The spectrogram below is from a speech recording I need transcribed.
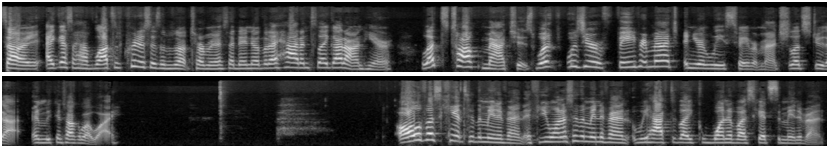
Sorry, I guess I have lots of criticisms about Terminus. I didn't know that I had until I got on here. Let's talk matches. What was your favorite match and your least favorite match? Let's do that, and we can talk about why. All of us can't say the main event. If you want to say the main event, we have to like one of us gets the main event.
